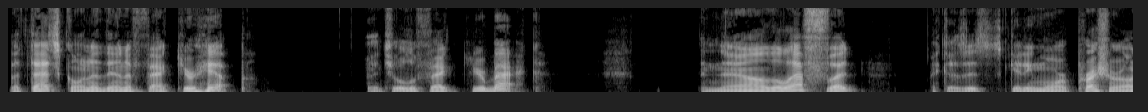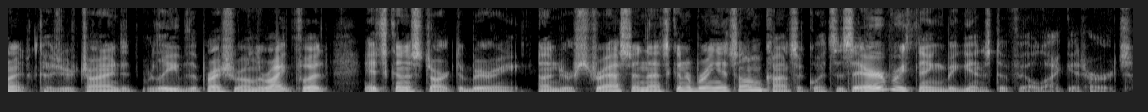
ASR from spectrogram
But that's going to then affect your hip, which will affect your back. And now the left foot, because it's getting more pressure on it, because you're trying to relieve the pressure on the right foot, it's going to start to be under stress, and that's going to bring its own consequences. Everything begins to feel like it hurts.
